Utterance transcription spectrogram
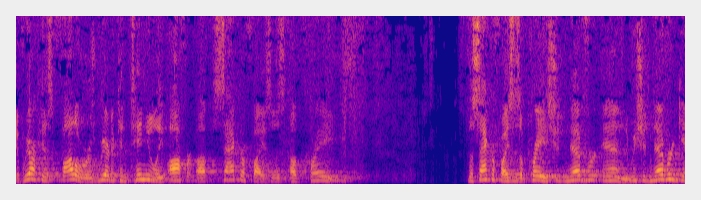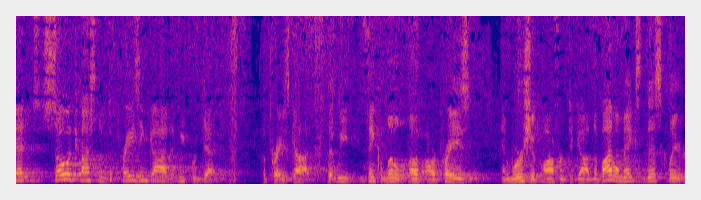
if we are His followers, we are to continually offer up sacrifices of praise. The sacrifices of praise should never end. We should never get so accustomed to praising God that we forget to praise God, that we think little of our praise and worship offered to God. The Bible makes this clear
